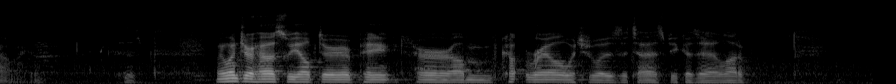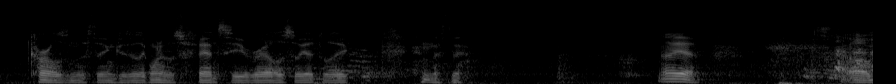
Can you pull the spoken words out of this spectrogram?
oh my god. It We went to her house. We helped her paint her um, rail, which was a test because it had a lot of curls in the thing because it's like one of those fancy rails, so we had to like in the thing. Oh yeah. Um,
